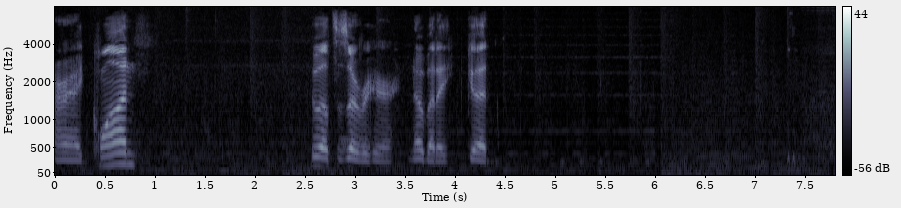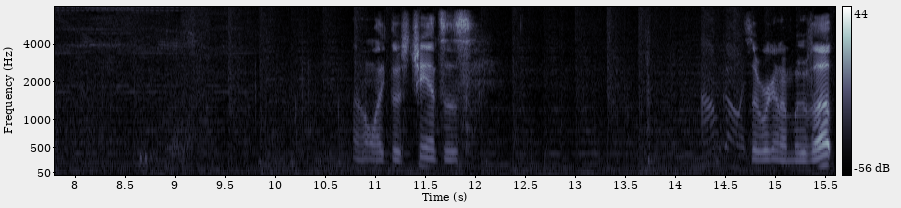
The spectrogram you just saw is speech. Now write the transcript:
Alright, Quan. Who else is over here? Nobody. Good. Those chances. So we're gonna move up.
